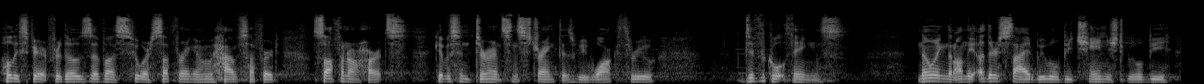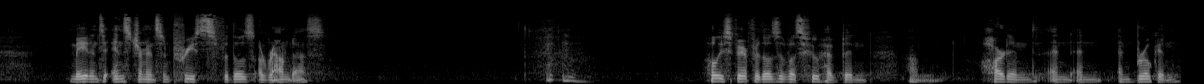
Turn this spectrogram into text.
Holy Spirit, for those of us who are suffering and who have suffered, soften our hearts. Give us endurance and strength as we walk through difficult things, knowing that on the other side we will be changed. We will be made into instruments and priests for those around us. Holy Spirit, for those of us who have been um, hardened and, and, and broken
